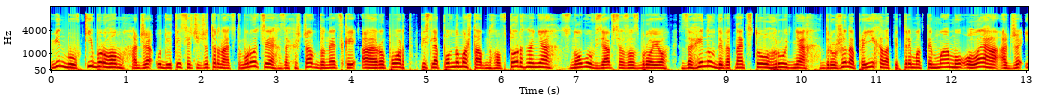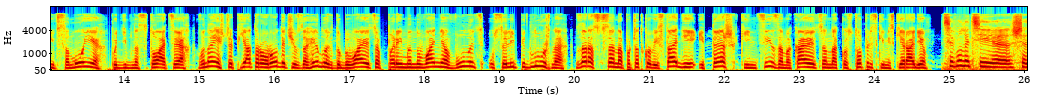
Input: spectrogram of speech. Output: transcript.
Він був кіборгом, адже у 2014 році захищав Донецький аеропорт. Після повномасштабного вторгнення знову взявся за зброю. Загинув 19 грудня. Дружина приїхала підтримати маму Олега, адже і в самої подібна ситуація. Вона і ще п'ятеро родичів загиблих добиваються перейменування вулиць у селі Підлужне. Зараз все на початковій стадії, і теж кінці замикаються на Костопільській міській раді. Ці вулиці ще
